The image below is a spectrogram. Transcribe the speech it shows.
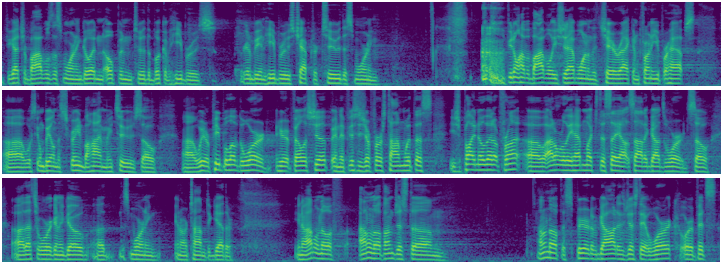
If you got your Bibles this morning, go ahead and open to the book of Hebrews. We're going to be in Hebrews chapter 2 this morning. if you don't have a Bible, you should have one in the chair rack in front of you, perhaps. Uh, it's going to be on the screen behind me, too. So, uh, we are people of the Word here at Fellowship, and if this is your first time with us, you should probably know that up front. Uh, I don't really have much to say outside of God's Word, so uh, that's where we're going to go uh, this morning in our time together. You know, I don't know if I don't know if I'm just um, I don't know if the Spirit of God is just at work or if it's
